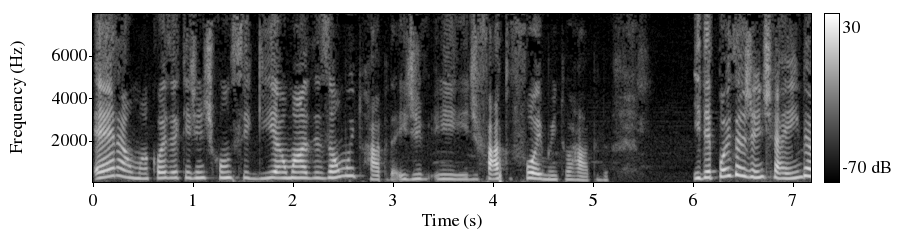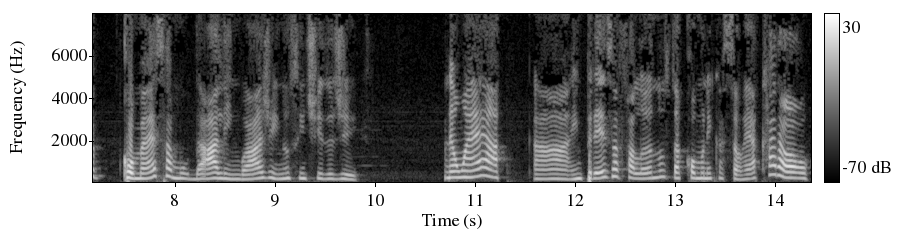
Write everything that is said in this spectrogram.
era uma coisa que a gente conseguia uma adesão muito rápida, e de, e de fato foi muito rápido. E depois a gente ainda começa a mudar a linguagem no sentido de não é a, a empresa falando da comunicação, é a Carol,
